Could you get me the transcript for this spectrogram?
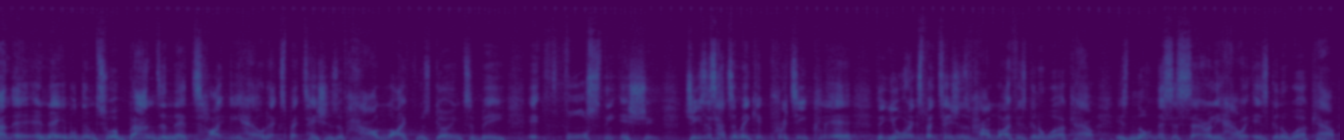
And it enabled them to abandon their tightly held expectations of how life was going to be. It forced the issue. Jesus had to make it pretty clear that your expectations of how life is going to work out is not necessarily how it is going to work out.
